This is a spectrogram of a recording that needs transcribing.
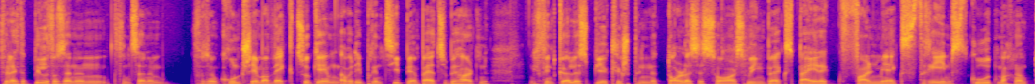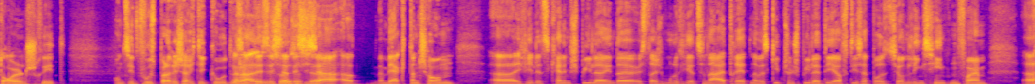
vielleicht ein bisschen von seinem, von seinem, von seinem Grundschema wegzugehen, aber die Prinzipien beizubehalten. Ich finde, Gölles Birkel spielen eine tolle Saison als Wingbacks. Beide gefallen mir extremst gut, machen einen tollen Schritt. Und sind fußballerisch ja richtig gut. Nein, Also nein, das ist, so ja, ist das es, ist ja, äh, man merkt dann schon, äh, ich will jetzt keinem Spieler in der österreichischen Bundesliga zu nahe treten, aber es gibt schon Spieler, die auf dieser Position links hinten vor allem, äh,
